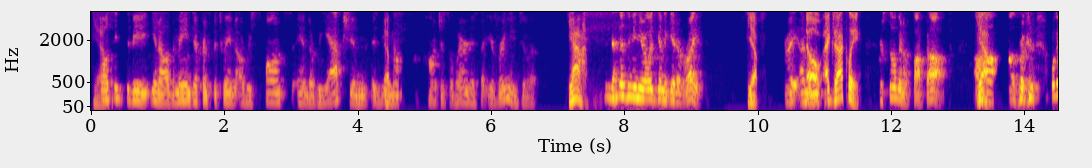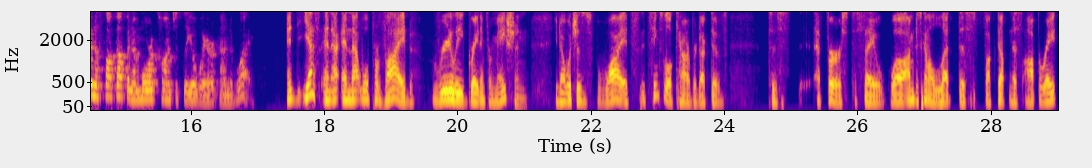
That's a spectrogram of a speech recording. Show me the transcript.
Yeah. Well, it seems to be, you know, the main difference between a response and a reaction is the yep. amount of conscious awareness that you're bringing to it. Yeah. That doesn't mean you're always going to get it right. Yep. Right. I no, mean, exactly. We're still going to fuck up. Yeah. Uh, we're going to we're to fuck up in a more consciously aware kind of way. And yes, and and that will provide really great information. You know, which is why it's it seems a little counterproductive to at first to say, well, I'm just going to let this fucked upness operate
